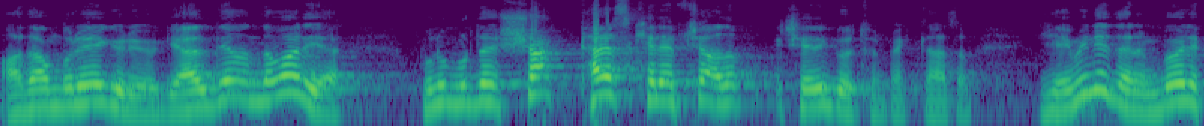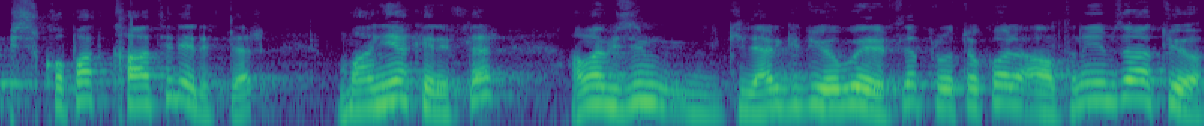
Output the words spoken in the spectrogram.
Adam buraya geliyor. Geldiği anda var ya bunu burada şak ters kelepçe alıp içeri götürmek lazım. Yemin ederim böyle psikopat katil herifler, manyak herifler ama bizimkiler gidiyor bu herifler protokol altına imza atıyor.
